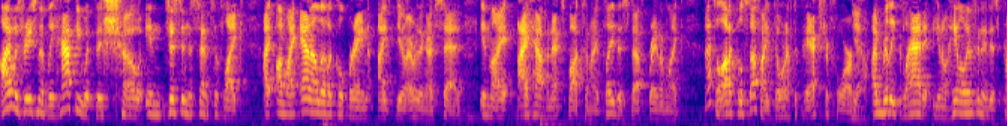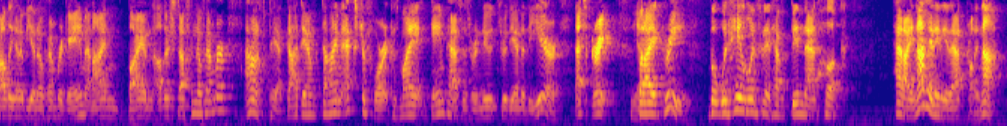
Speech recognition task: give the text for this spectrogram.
I was reasonably happy with this show in just in the sense of like I, on my analytical brain, I you know everything I've said. In my I have an Xbox and I play this stuff brain, I'm like that's a lot of cool stuff. I don't have to pay extra for. Yeah. I'm really glad. It, you know, Halo Infinite is probably going to be a November game, and I'm buying other stuff in November. I don't have to pay a goddamn dime extra for it because my Game Pass is renewed through the end of the year. That's great. But I agree. But would Halo Infinite have been that hook had I not had any of that? Probably not.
